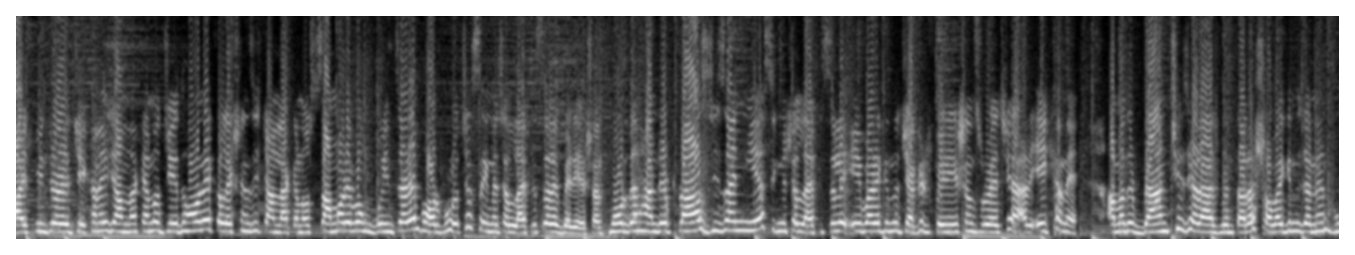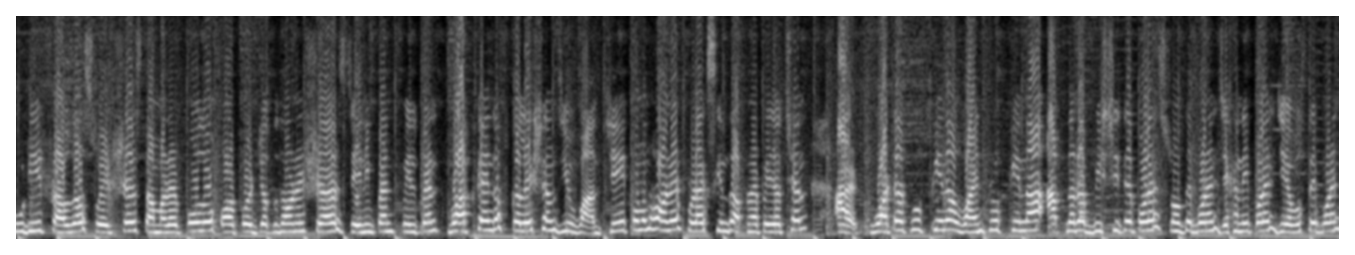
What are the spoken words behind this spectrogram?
লাইফ উইন্টারে যেখানেই যান না কেন, যে ধরনের কালেকশনই চান না কেন সামার এবং উইন্টারে ভরপুর হচ্ছে সিগনেচার লাইফস্টাইলের variation more than hundred plus design নিয়ে সিগনেচার লাইফস্টাইলে এবারে কিন্তু জ্যাকেট ভেরিয়েশন রয়েছে। আর এখানে আমাদের ব্রাঞ্চে যারা আসবেন, তারা সবাই কিন্তু জানেন হুডি ট্রাউজার সোয়েট শার্ট সামারের পোলো কর্পোরেট যত ধরনের shirts denim pant full pant what kind of collection you want যে কোনো ধরনের প্রোডাক্টস কিন্তু আপনারা পেয়ে যাচ্ছেন। আর ওয়াটার প্রুফ কিনা ওয়াইন প্রুফ কিনা, আপনারা বৃষ্টিতে পড়েন স্নোতে পড়েন, যেখানেই পড়েন, যে অবস্থায় পড়েন,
